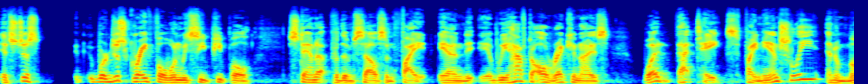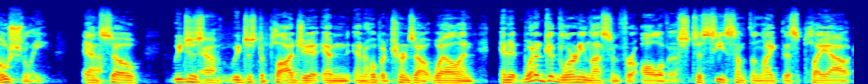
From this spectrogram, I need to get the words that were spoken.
it's just we're just grateful when we see people stand up for themselves and fight, and we have to all recognize what that takes financially and emotionally, yeah. and so we just yeah. we just applaud you and and hope it turns out well. And and it, what a good learning lesson for all of us to see something like this play out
